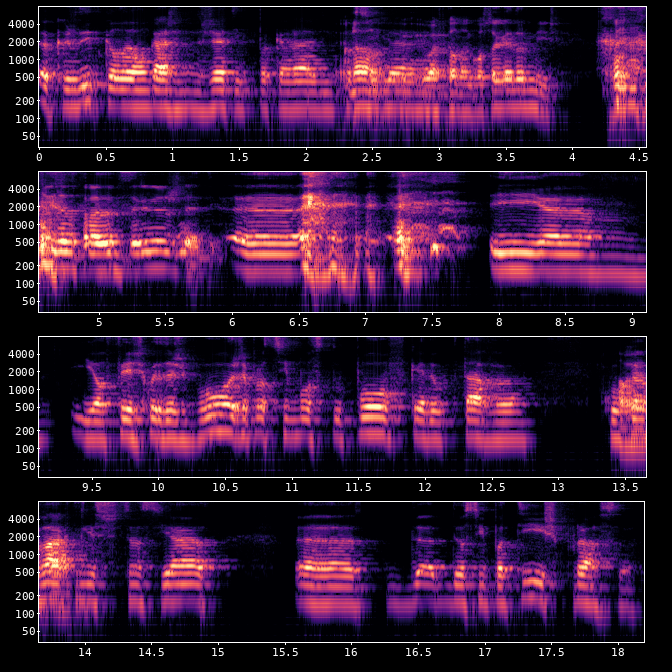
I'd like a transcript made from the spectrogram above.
Acredito que ele é um gajo energético para caralho e Não, consiga. eu acho que ele não consegue dormir. Se trata de ser energético. Uh, e, um, e ele fez coisas boas, aproximou-se do povo, que era o que estava com o Ah, é Cavaco, verdade. tinha se distanciado, uh, de- deu simpatia e esperança.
